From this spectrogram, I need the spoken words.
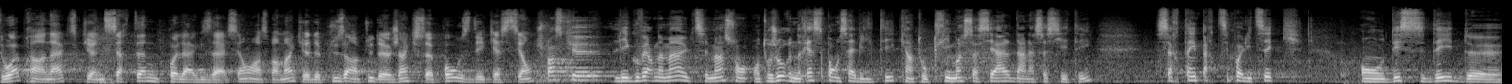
doit prendre acte qu'il y a une certaine polarisation en ce moment, qu'il y a de plus en plus de gens qui se posent des questions. Je pense que les gouvernements, ultimement, sont- ont toujours une responsabilité quant au climat social dans la société. Certains partis politiques ont décidé de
